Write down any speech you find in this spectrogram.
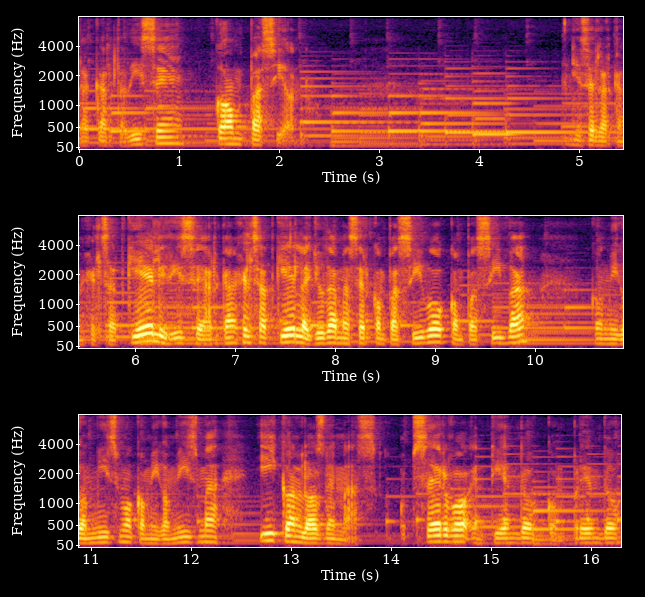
La carta dice compasión. Y es el Arcángel Zadkiel y dice, Arcángel Zadkiel, ayúdame a ser compasivo, compasiva conmigo mismo, conmigo misma y con los demás. Observo, entiendo, comprendo,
